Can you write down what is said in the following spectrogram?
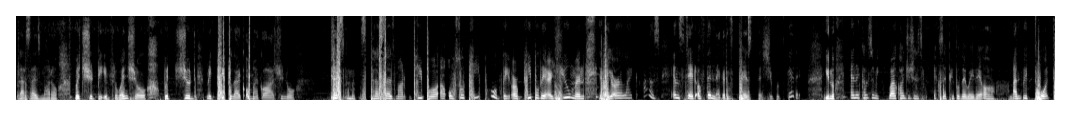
plus size model, which should be influential, which should make people like, oh my gosh, you know, plus plus size people are also people. They are people. They are human. They are like us instead of the negative press that she was getting you know. And it comes to me why can't you just accept people the way they are and be taught?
